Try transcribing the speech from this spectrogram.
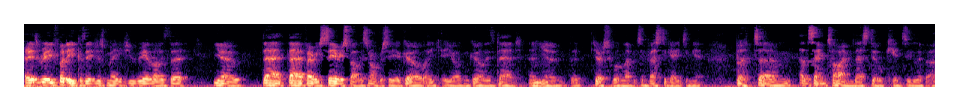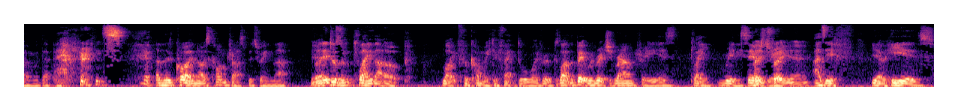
and it's really funny because it just makes you realise that you know they're they're very serious about this, and obviously a girl, a, a young girl, is dead, and Mhm. you know the Joseph Gordon-Levitt's investigating it. But um, at the same time, they're still kids who live at home with their parents, and there's quite a nice contrast between that. But Yeah. it doesn't play that up like for comic effect all the way through. Because like the bit with Richard Roundtree is played really Played seriously, straight, yeah. as if you know he is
